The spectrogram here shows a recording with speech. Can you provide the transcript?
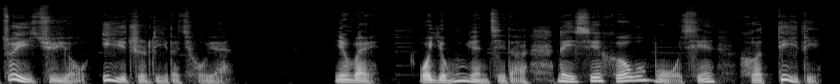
最具有意志力的球员，因为。我永远记得那些和我母亲和弟弟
